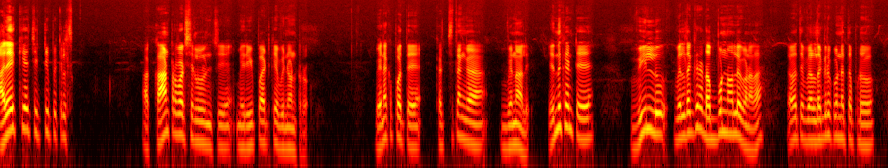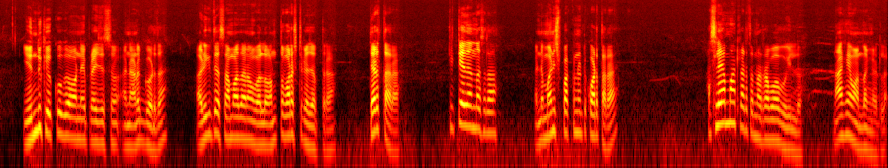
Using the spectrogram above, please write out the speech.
అలేకే చిట్టి పికిల్స్ ఆ కాంట్రవర్షియల్ గురించి మీరు ఈపాటికే వినుంటారు విని ఉంటారు. వినకపోతే ఖచ్చితంగా వినాలి. ఎందుకంటే వీళ్ళు వీళ్ళ దగ్గర డబ్బు ఉన్న వాళ్ళే కొనాలా? లేకపోతే వీళ్ళ దగ్గర కొనేటప్పుడు ఎందుకు ఎక్కువగా ఉన్నాయి ప్రైజెస్ అని అడగకూడదా? అడిగితే సమాధానం వాళ్ళు అంత వరస్ట్గా చెప్తారా? తిడతారా? తిట్టేదండి అసలు? అంటే మనిషి పక్కన నుండి కొడతారా? అసలు ఏం మాట్లాడుతున్నారు రా బాబు వీళ్ళు? నాకేం అర్థం కావట్లే.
